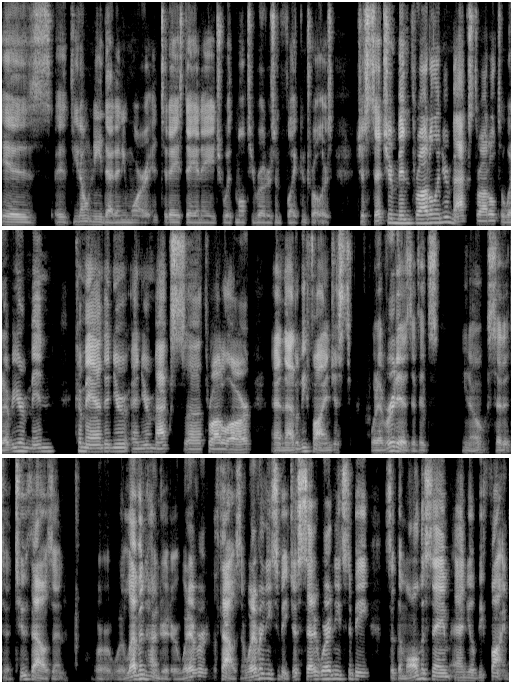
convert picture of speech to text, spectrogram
is, is you don't need that anymore in today's day and age with multi-rotors and flight controllers. Just set your min throttle and your max throttle to whatever your min command and your and your max uh, throttle are, and that'll be fine. Just whatever it is. If it's you know set it to 2,000 or 1,100 or whatever, 1,000, whatever it needs to be. Just set it where it needs to be. Set them all the same, and you'll be fine.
